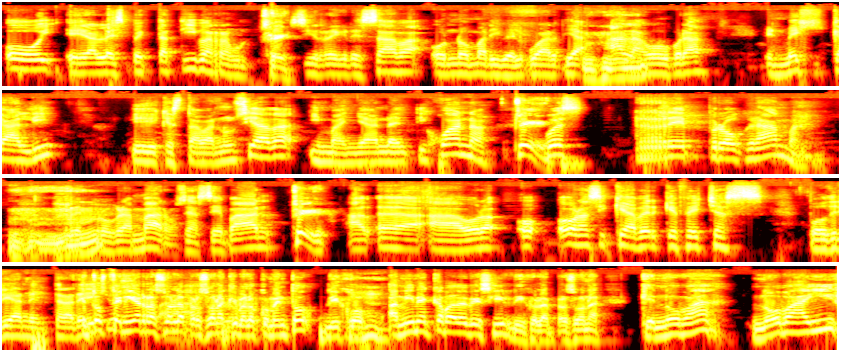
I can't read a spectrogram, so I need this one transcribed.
hoy era la expectativa, Raúl, Sí. si regresaba o no Maribel Guardia a la obra en Mexicali, eh, que estaba anunciada, y mañana en Tijuana. Sí. Pues reprograman, reprogramar, o sea, se van Sí. a, a- a ahora, o- ahora sí que a ver qué fechas podrían entrar. Entonces tenía razón la persona que me lo comentó. Dijo, a mí me acaba de decir, dijo la persona, que no va, no va a ir.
